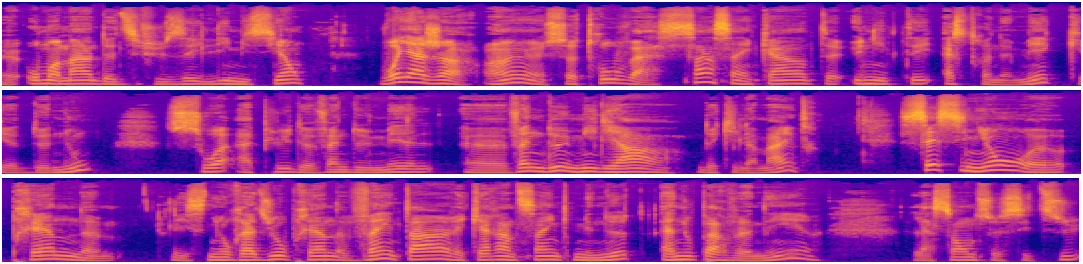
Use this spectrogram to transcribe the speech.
euh, au moment de diffuser l'émission, Voyageur 1 se trouve à 150 unités astronomiques de nous, soit à plus de 22, 22 milliards de kilomètres. Ces signaux prennent, les signaux radio prennent 20 heures et 45 minutes à nous parvenir, la sonde se situe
